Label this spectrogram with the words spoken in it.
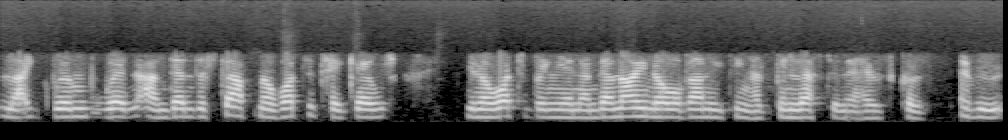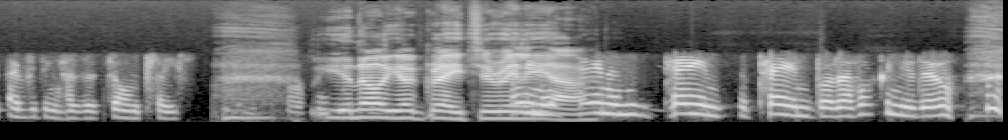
like when when and then the staff know what to take out, you know what to bring in, and then I know if anything has been left in the house because every everything has its own place. You know, you're great. You really pain, are. pain, and pain, a pain, but uh, what can you do?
